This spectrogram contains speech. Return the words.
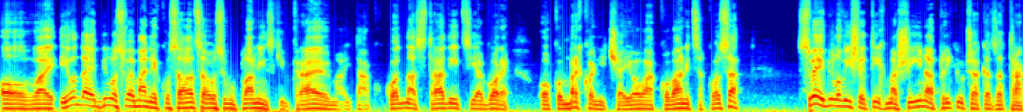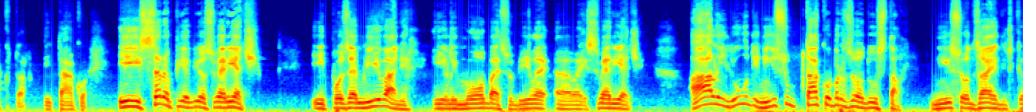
Ovaj, I onda je bilo sve manje kosaca, osim u planinskim krajevima i tako. Kod nas tradicija gore oko Mrkonjića i ova kovanica kosa, sve je bilo više tih mašina, priključaka za traktor i tako. I srp je bio sve rijeđi. I pozemljivanje ili moba su bile ovaj, sve rijeđe. Ali ljudi nisu tako brzo odustali. Nisu od zajedničke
